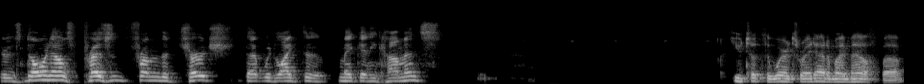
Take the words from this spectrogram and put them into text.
There's no one else present from the church that would like to make any comments? You took the words right out of my mouth, Bob.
